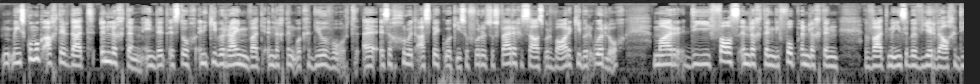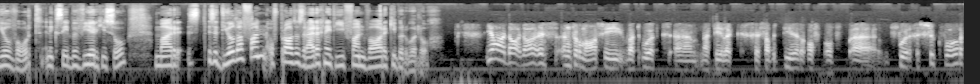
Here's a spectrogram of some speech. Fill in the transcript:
mense kom ook agter dat inligting en dit is tog in die kuberruim wat inligting ook gedeel word, uh, is 'n groot aspek ook hierso voordat ons verder gesels oor ware kuberoorlog, maar die vals inligting, die fop inligting wat mense beweer wel gedeel word en ek sê beweer hierso, maar is, 'n deel daarvan of praat ons regtig net hier van ware kuberoorlog? Ja, daar daar is inligting wat ook ehm um, natuurlik gesaboteer of of uh voorgesoek word.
